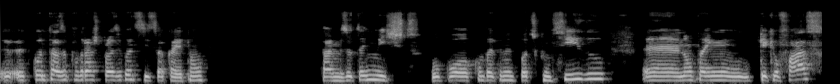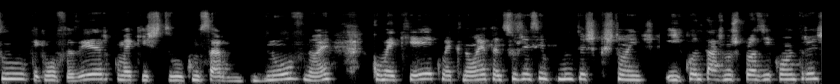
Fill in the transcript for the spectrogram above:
eh, quando estás a ponderar os prós e quando dizes, ok, então tá, mas eu tenho isto, vou para, completamente para o desconhecido, uh, não tenho o que é que eu faço, o que é que eu vou fazer, como é que isto começar de novo, não é? Como é que é, como é que não é? Portanto, surgem sempre muitas questões e quando estás nos prós e contras,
